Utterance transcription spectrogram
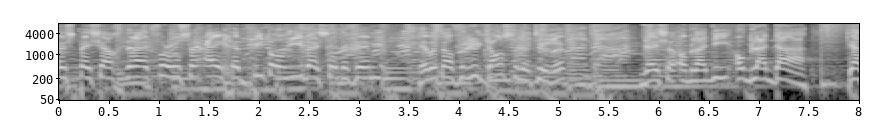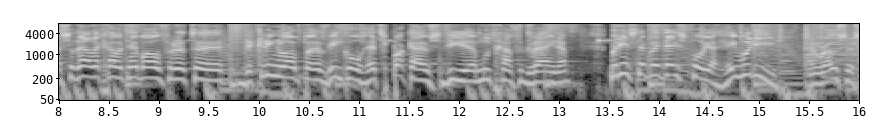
Even speciaal gedraaid voor onze eigen Beatle hier bij ZFM. We hebben het over Ruud Jansen natuurlijk. Deze Obladi Oblada. Ja, zo dadelijk gaan we het hebben over het, eh, de kringloopwinkel, het spakhuis... die eh, moet gaan verdwijnen. Maar eerst hebben we deze voor je. Hey Woody en Roses.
